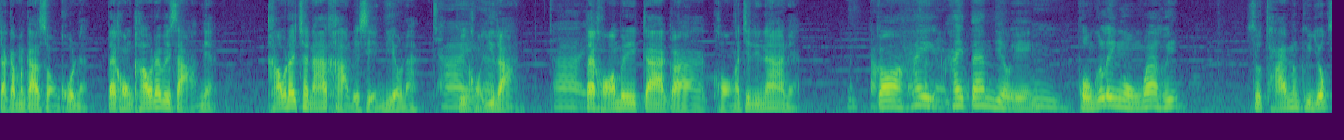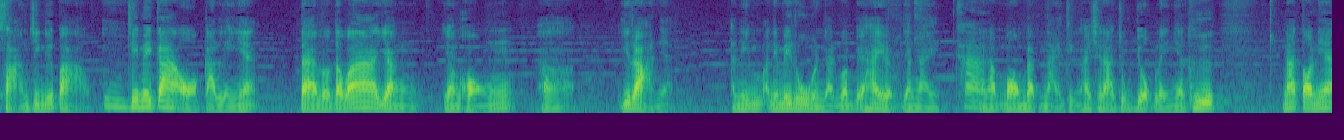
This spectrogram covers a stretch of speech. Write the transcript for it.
จากกรรมการสองคนน่ะแต่ของเขาได้ไปสามเนี่ยเขาได้ชนะขาดไปเสียงเดียวนะใช่คือของค่ะอิหร่านใช่แต่ของอเมริกากับของอาร์เจนตินาเนี่ยมันต่างก็ให้คะแนนให้เดียวแต้มเดียวเองอืมผมก็เลยงงว่าเฮ้ยสุดท้ายมันคือยกสามจริงหรือเปล่าอืมที่ไม่กล้าออกกันอะไรเงี้ยแต่แต่ว่าอย่างอย่างของอ่าอิหร่านเนี่ยอันนี้อันนี้ไม่รู้เหมือนกันว่าไปให้แบบยังไงค่ะนะครับมองแบบไหนถึงให้ชนะทุกยกอะไรเงี้ยคือ ณตอนเนี้ย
